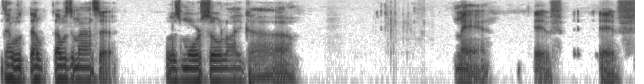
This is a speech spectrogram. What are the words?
that was that, that was the mindset. It was more so like, uh, man, if if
